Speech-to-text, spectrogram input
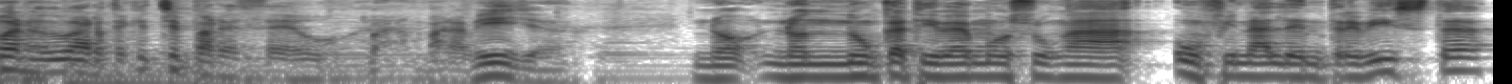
Bueno, Duarte, que che pareceu? Bueno, maravilla. No, non, nunca tivemos unha, un final de entrevista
